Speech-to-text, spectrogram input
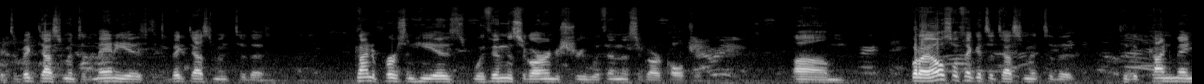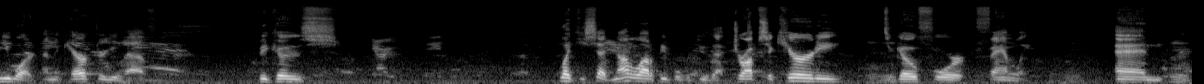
It's a big testament to the man he is. It's a big testament to the kind of person he is within the cigar industry, within the cigar culture. Um, But I also think it's a testament to the to the kind of man you are and the character you have, because, like you said, not a lot of people would do that. Drop security to go for family, and Mhm.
